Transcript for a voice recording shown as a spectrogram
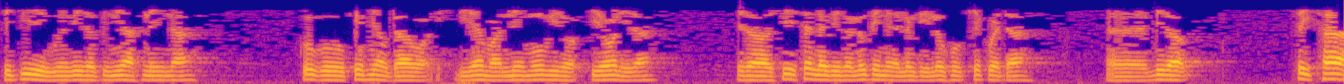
စိတ်ကြီးဝင်ပြီးတော့သူများနှိမ်တာကိုယ်ကိုပြင်းမြောက်တာပေါ့ဒီထဲမှာနေမိုးပြီးတော့ပြောနေတာပြီးတော့ရှေ့ဆက်လက်ပြီးတော့လှုပ်တဲ့အလုပ်တွေလုပ်ဖို့ဖြစ်ွက်တာအဲပြီးတော့စိတ်ထား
